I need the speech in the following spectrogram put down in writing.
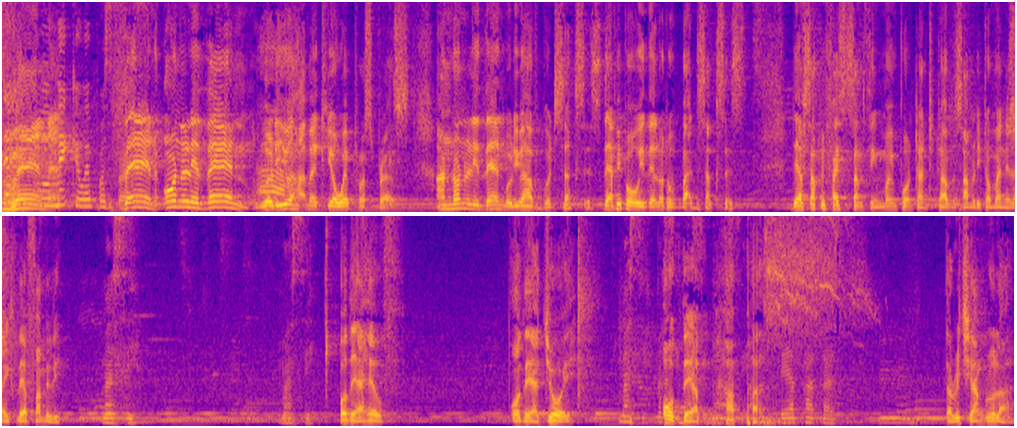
then, you make your way prosperous. then, only then will Ah. you ha- make your way prosperous, and only then will you have good success. There are people with a lot of bad success. They have sacrificed something more important to have some little money, like their family Mercy. Mercy. or their health or their joy. Mercy. mercy Or their mercy, mercy. purpose. Their purpose. The rich young ruler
